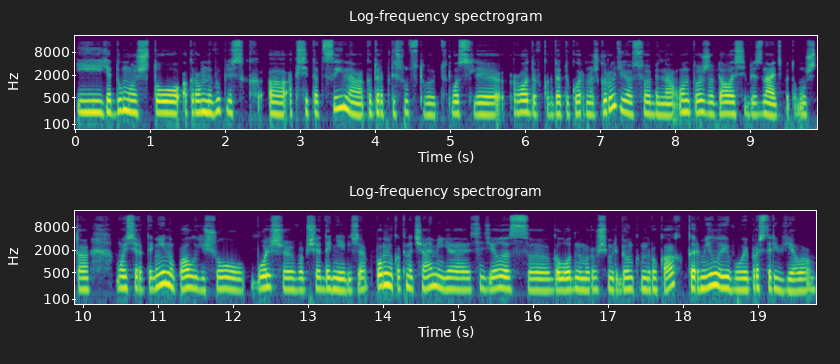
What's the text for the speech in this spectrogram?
и я думаю, что огромный выплеск э, окситоцина, который присутствует после родов, когда ты кормишь грудью особенно, он тоже дал о себе знать, потому что мой серотонин упал еще больше вообще до нельзя. Помню, как ночами я сидела с голодным орущим ребенком на руках, кормила его и просто ревела.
